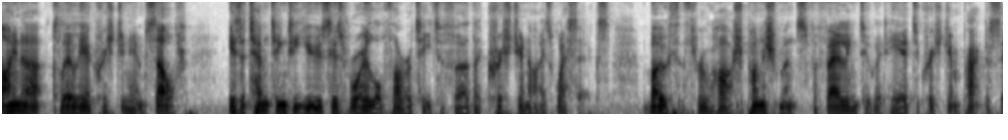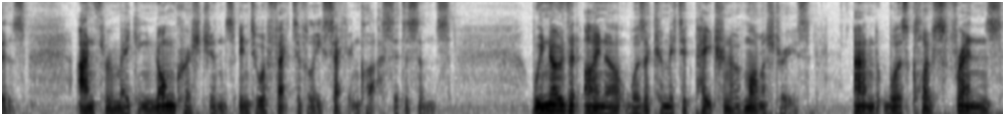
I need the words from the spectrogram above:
Ine, clearly a Christian himself, is attempting to use his royal authority to further Christianize Wessex, both through harsh punishments for failing to adhere to Christian practices and through making non Christians into effectively second class citizens. We know that Ine was a committed patron of monasteries and was close friends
